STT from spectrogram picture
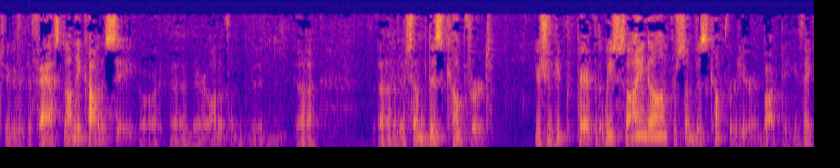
to, to fast on Ekadasi, or uh, there are a lot of. Uh, uh, there's some discomfort. You should be prepared for that. We've signed on for some discomfort here in bhakti. You think,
